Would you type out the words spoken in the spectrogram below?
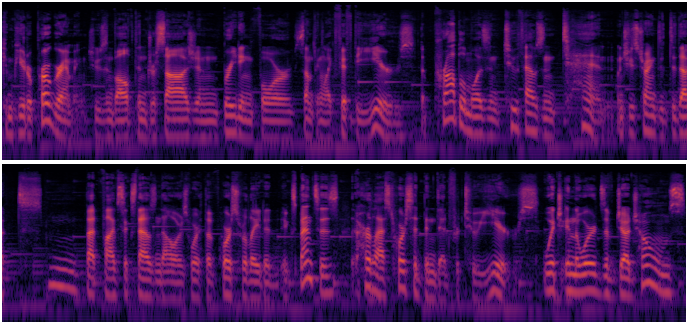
computer programming. She was involved in dressage and breeding for something like 50 years. The problem was in 2010 when she was trying to deduct hmm, about five, six thousand dollars worth of horse-related expenses. Her last horse had been dead for two years, which, in the words of Judge Holmes,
